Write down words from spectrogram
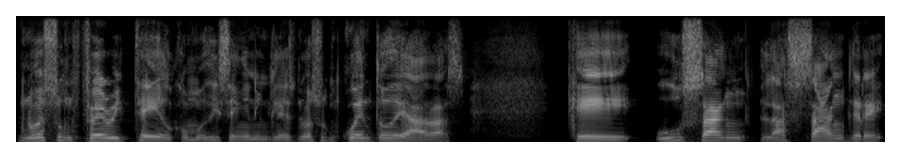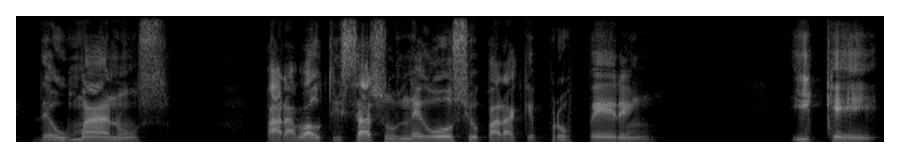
no es un fairy tale, como dicen en inglés, no es un cuento de hadas que usan la sangre de humanos para bautizar sus negocios, para que prosperen y que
